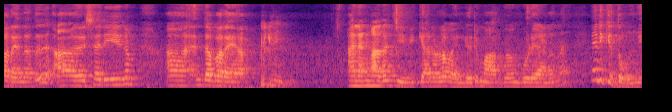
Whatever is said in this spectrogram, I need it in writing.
പറയുന്നത് ശരീരം എന്താ പറയുക അനങ്ങാതെ ജീവിക്കാനുള്ള വലിയൊരു മാർഗവും കൂടെയാണെന്ന് എനിക്ക് തോന്നി.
